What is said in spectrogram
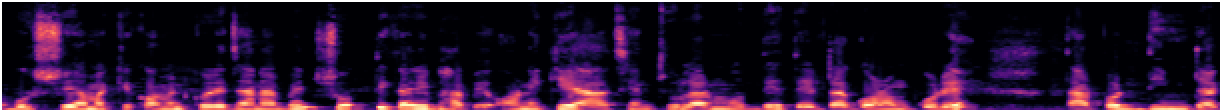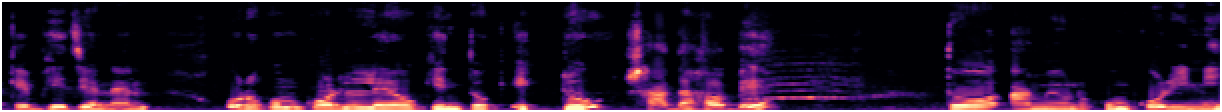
অবশ্যই আমাকে কমেন্ট করে জানাবেন। সত্যিকারীভাবে অনেকে আছেন চুলার মধ্যে তেলটা গরম করে তারপর ডিমটাকে ভেজে নেন। ওরকম করলেও কিন্তু একটু সাদা হবে। তো আমি ওরকম করিনি।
